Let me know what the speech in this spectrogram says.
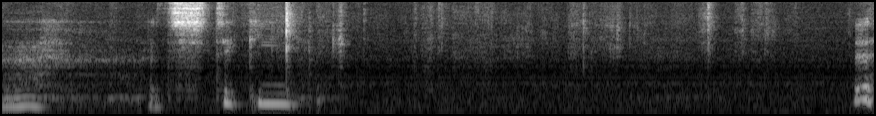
Uh, it's sticky. Eh.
